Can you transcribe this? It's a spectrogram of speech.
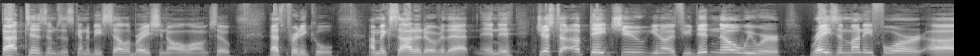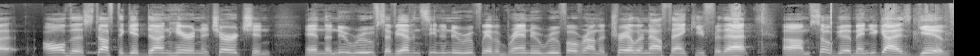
baptisms. It's going to be celebration all along. So that's pretty cool. I'm excited over that. And just to update you, you know, if you didn't know, we were raising money for uh, all the stuff to get done here in the church and and the new roof. So if you haven't seen the new roof, we have a brand new roof over on the trailer now. Thank you for that. Um, so good, man. You guys give.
